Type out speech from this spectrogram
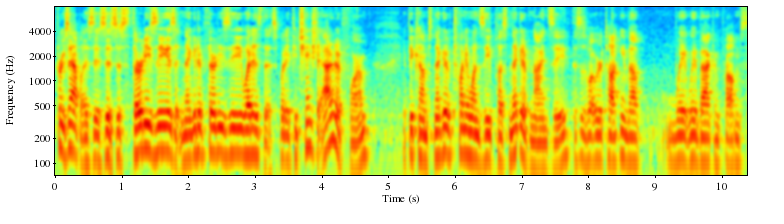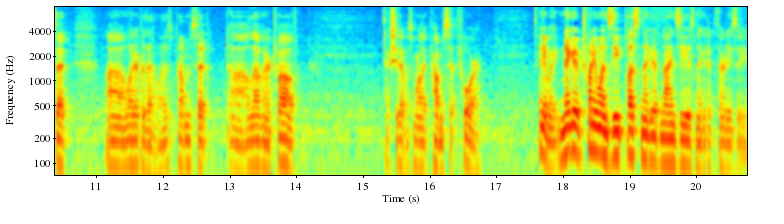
For example, is, is, is this 30z? Is it negative 30z? What is this? But if you change to additive form, it becomes negative 21z plus negative 9z. This is what we were talking about way, way back in problem set, uh, whatever that was, problem set uh, 11 or 12. Actually, that was more like problem set 4. Anyway, negative 21z plus negative 9z is negative 30z.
